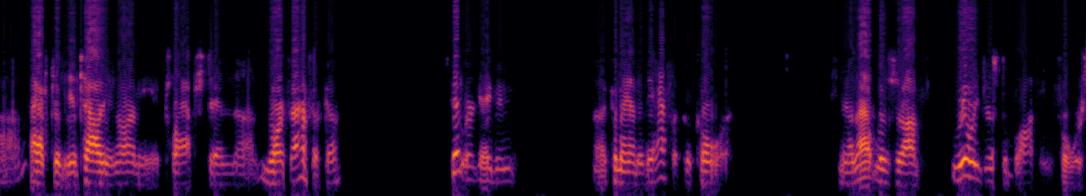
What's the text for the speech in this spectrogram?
uh, uh, after the Italian army collapsed in uh, North Africa, Hitler gave him uh, command of the Afrika Korps. Now that was uh, really just a blocking force.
